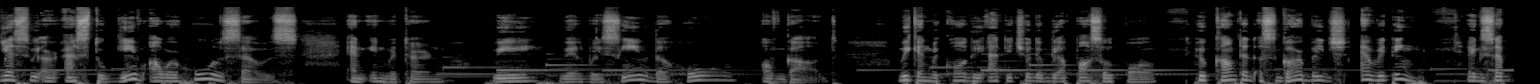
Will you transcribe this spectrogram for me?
Yes, we are asked to give our whole selves, and in return, we will receive the whole of God. We can recall the attitude of the Apostle Paul, who counted as garbage everything except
